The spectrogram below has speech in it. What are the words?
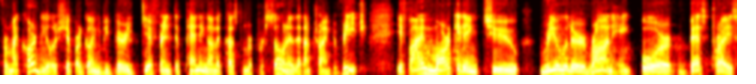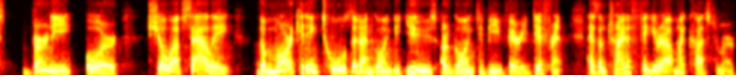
for my car dealership are going to be very different depending on the customer persona that I'm trying to reach. If I'm marketing to realtor Ronnie or best price Bernie or show off Sally, the marketing tools that I'm going to use are going to be very different. As I'm trying to figure out my customer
